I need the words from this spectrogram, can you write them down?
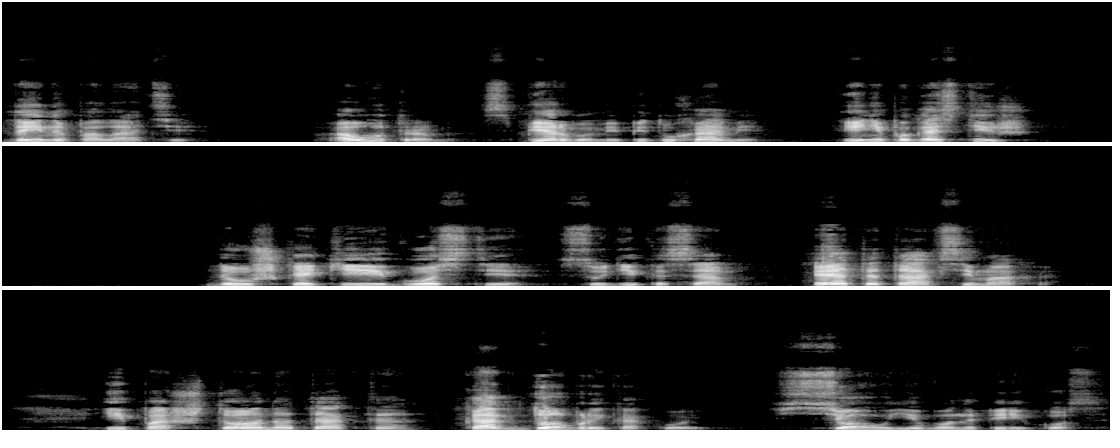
да и на палате. А утром с первыми петухами и не погостишь. Да уж какие гости, суди-ка сам. Это так, Симаха. И по что оно так-то? Как добрый какой. Все у его наперекос.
